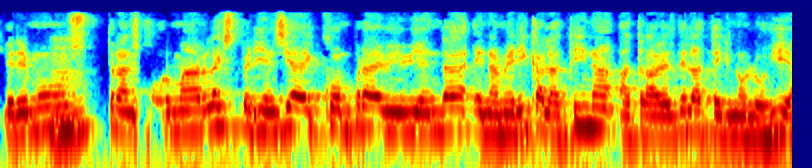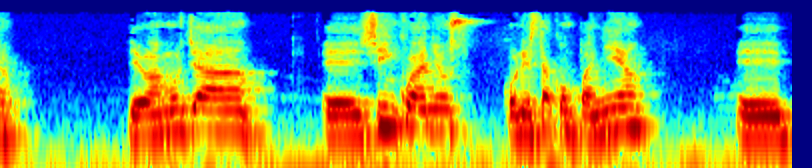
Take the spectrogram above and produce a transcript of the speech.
Queremos transformar la experiencia de compra de vivienda en América Latina a través de la tecnología. Llevamos ya eh, cinco años con esta compañía. Eh,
